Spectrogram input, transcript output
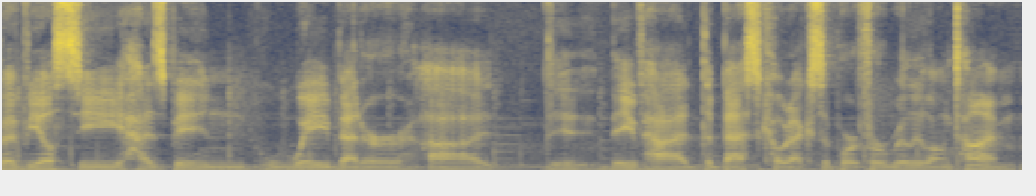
but VLC has been way better. Uh, they've had the best codec support for a really long time.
